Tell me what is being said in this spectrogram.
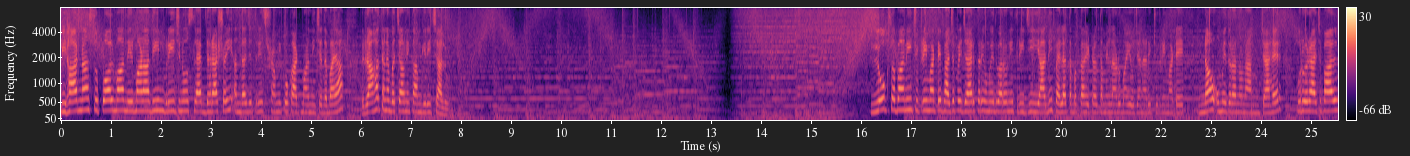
બિહારના સુપોલમાં નિર્માણાધીન બ્રિજનો સ્લેબ ધરાશયી, અંદાજે ત્રીસ શ્રમિકો કાટમાળ નીચે દબાયા. રાહત અને બચાવની કામગીરી ચાલુ. લોકસભાની ચૂંટણી માટે ભાજપે જાહેર કરી ઉમેદવારોની ત્રીજી યાદી. પહેલા તબક્કા હેઠળ તમિલનાડુમાં યોજાનારી ચૂંટણી માટે નવ ઉમેદવારોનું નામ જાહેર. પૂર્વ રાજ્યપાલ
